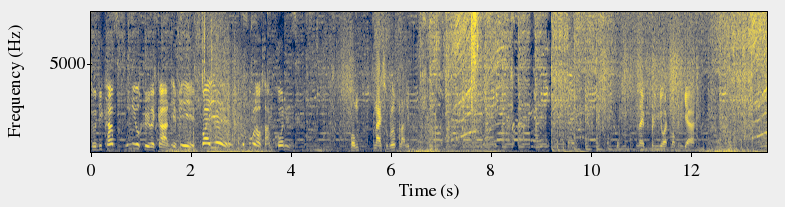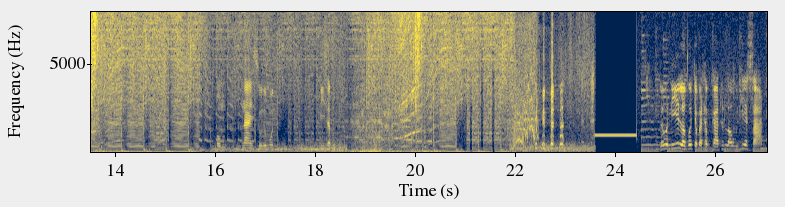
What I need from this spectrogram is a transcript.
สวัสดีครับและนี่ก็คือรายการ FPA Fire พบกับพวกเรา 3 คน ผมนายสุรพลาลิปผมนายปริญญวัฒน์มอปัญญา ผมนายสุรบุตรมีทรัพย์แล้ววันนี้เราก็จะมาทำการทดลองวิทยาศาสตร์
